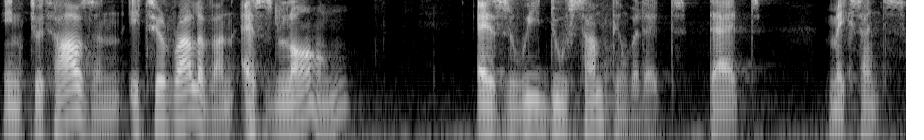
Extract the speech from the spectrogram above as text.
in 2000, it's irrelevant as long as we do something with it that makes sense.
